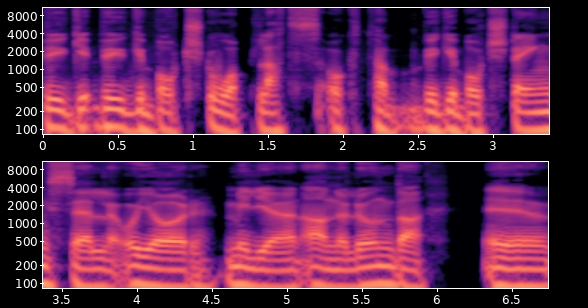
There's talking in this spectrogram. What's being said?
bygger, bygger bort ståplats och ta, bygger bort stängsel och gör miljön annorlunda. Eh,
